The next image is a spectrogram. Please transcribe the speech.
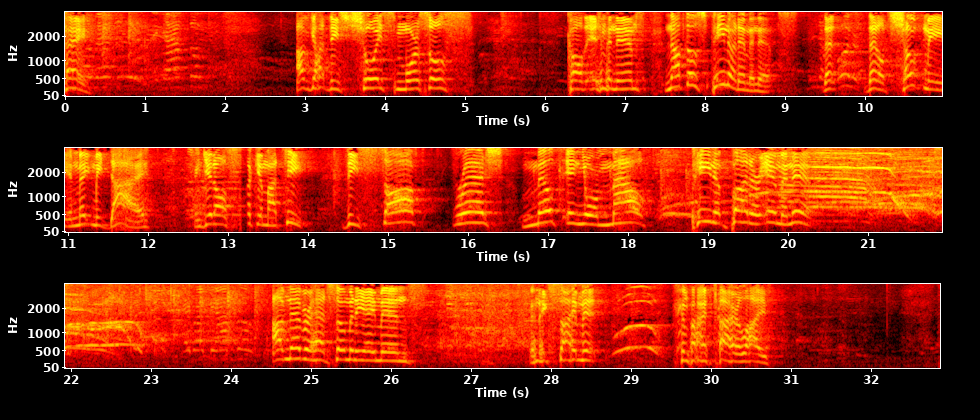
hey, I've got these choice morsels called M&Ms, not those peanut M&Ms that, that'll choke me and make me die and get all stuck in my teeth. These soft, fresh, melts in your mouth peanut butter M&Ms. I've never had so many amens and excitement in my entire life.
